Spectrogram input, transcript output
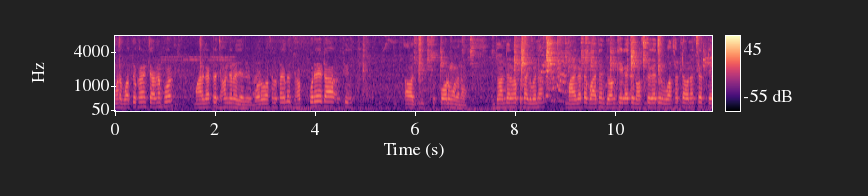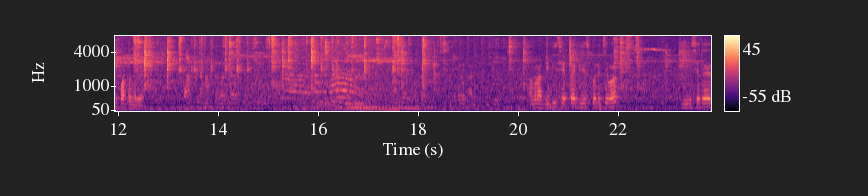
মানে বছরখানেক চালানোর পর মার্কাটটা ঝনঝন হয়ে যাবে। বড় ওয়াশার থাকলে ঝপ করে এটা কি আওয়াজ প্রবলেম হবে না। ঝনঝন ভাবতে থাকবে না। মার্কাটটা বাজান জং খেয়ে গেছে, নষ্ট হয়ে গেছে ওয়াশারটা অনেকটা টেম্পারটা নেবে। আমরা বিবি সেটটা গ্রিস করে নিচ্ছি এবার। বিবি সেটের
